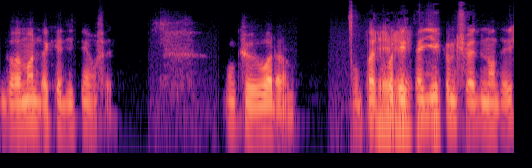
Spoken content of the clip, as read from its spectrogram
vraiment de la qualité, en fait. Donc euh, voilà. Pour pas trop détailler comme tu as demandé.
